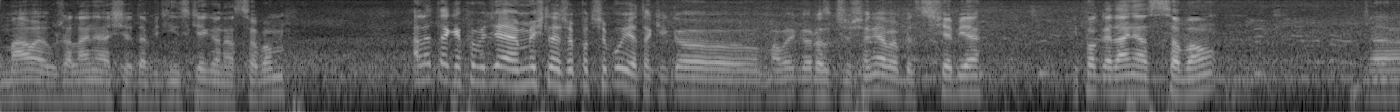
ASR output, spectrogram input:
małe użalania się Dawidzińskiego nad sobą. Ale tak jak powiedziałem, myślę, że potrzebuję takiego małego rozgrzeszenia wobec siebie i pogadania z sobą. E,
